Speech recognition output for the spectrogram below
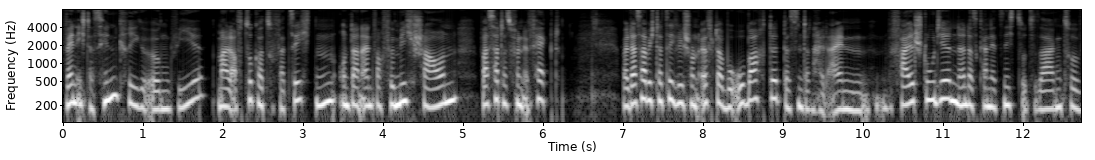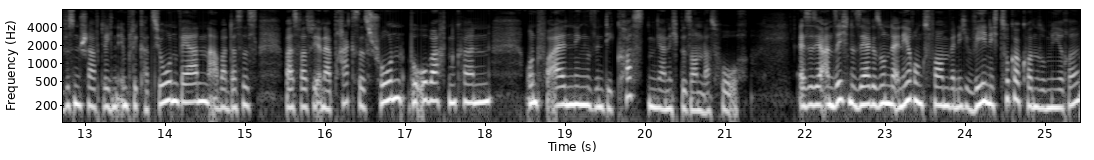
wenn ich das hinkriege irgendwie, mal auf Zucker zu verzichten und dann einfach für mich schauen, was hat das für einen Effekt? Weil das habe ich tatsächlich schon öfter beobachtet. Das sind dann halt ein Fallstudien. Ne? Das kann jetzt nicht sozusagen zur wissenschaftlichen Implikation werden, aber das ist was, was wir in der Praxis schon beobachten können. Und vor allen Dingen sind die Kosten ja nicht besonders hoch. Es ist ja an sich eine sehr gesunde Ernährungsform, wenn ich wenig Zucker konsumiere.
